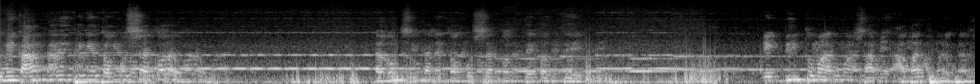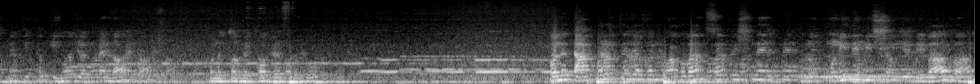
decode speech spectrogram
তুমি কামগিরি থেকে তপস্যা করো। এবং সেখানে তপস্যা করতে করতে একদিন তোমার স্বামী আবার ফেরত আসবে। কিন্তু ইহজন্মে নয়। বলে, তবে কবে প্রভু? বলে তারপরে যখন ভগবান শ্রীকৃষ্ণের রুক্মণী দেবীর সঙ্গে বিবাহ হবে,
